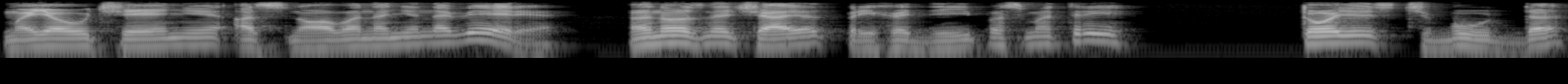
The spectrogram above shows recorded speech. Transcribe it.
Мое учение основано не на вере, оно означает «приходи и посмотри». То есть Будда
